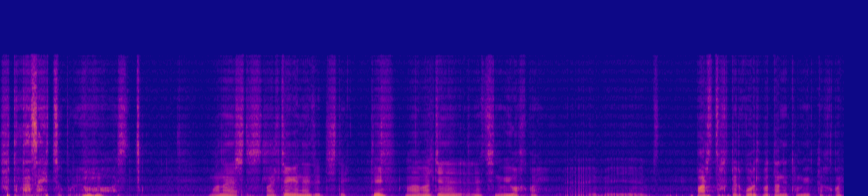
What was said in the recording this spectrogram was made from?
хавтангаасаа хэцүү бүр ёо. Манай Балжагийн найз үүд штэ. Тий. Манай Балжагийн найз чинь нэг юу байхгүй. Барс зах дээр гурал будааны том юутай байхгүй.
